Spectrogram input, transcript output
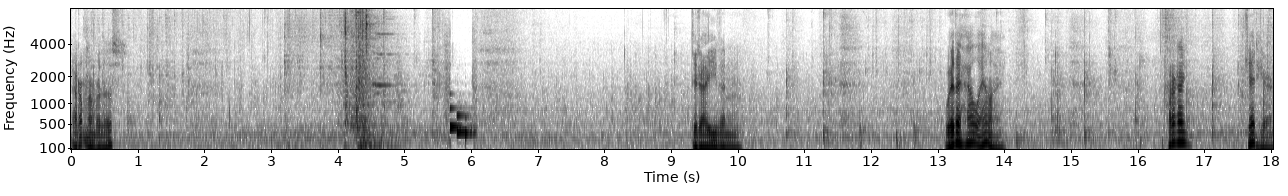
I don't remember this. Did I even... Where the hell am I? How did I get here?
